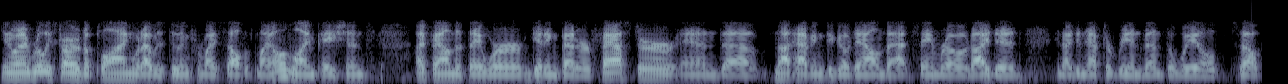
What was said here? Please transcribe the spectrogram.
you know, when I really started applying what I was doing for myself with my own Lyme patients, I found that they were getting better faster and uh, not having to go down that same road I did. You know, I didn't have to reinvent the wheel. So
